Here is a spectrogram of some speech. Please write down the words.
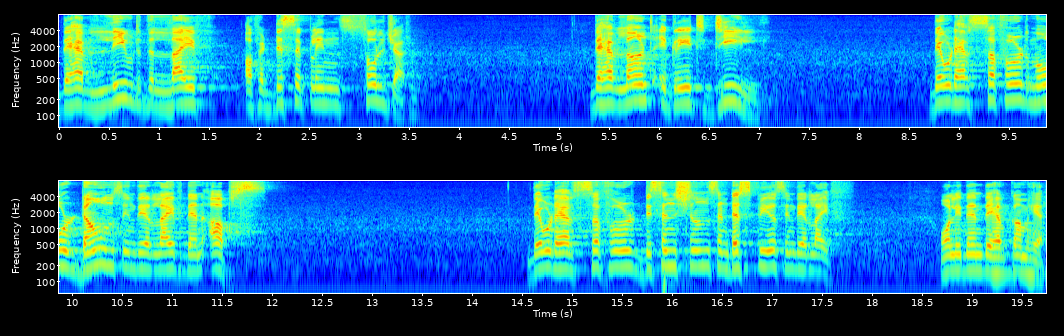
They have lived the life of a disciplined soldier. They have learnt a great deal. They would have suffered more downs in their life than ups. They would have suffered dissensions and despairs in their life. Only then they have come here.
